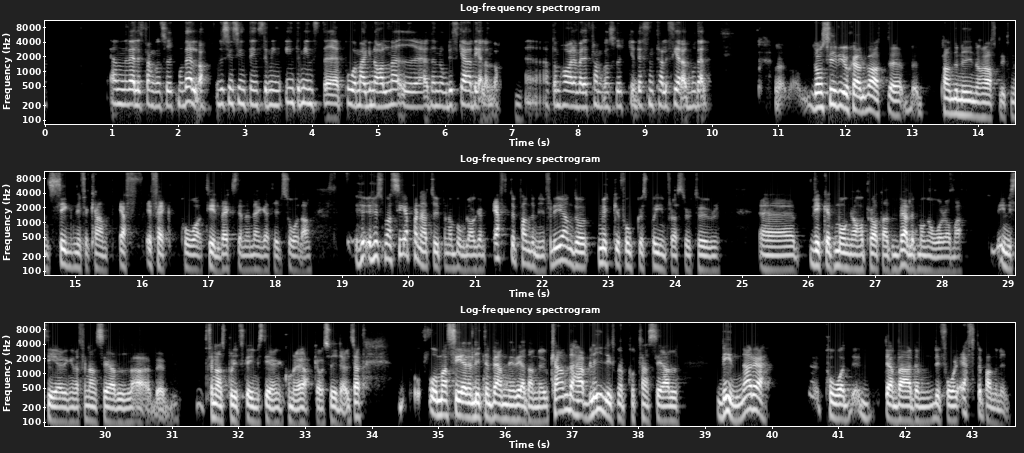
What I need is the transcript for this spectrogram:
en väldigt framgångsrik modell. Då. Det syns inte, inte minst eh, på marginalerna i den nordiska delen. Då. Eh, att de har en väldigt framgångsrik decentraliserad modell. De skriver ju själva att eh, pandemin har haft liksom en signifikant effekt på tillväxten, en negativ sådan. Hur ska man se på den här typen av bolagen efter pandemin? För det är ju ändå mycket fokus på infrastruktur, eh, vilket många har pratat väldigt många år om att investeringarna, finansiella, eh, finanspolitiska investeringar kommer att öka och så vidare. Så att, och man ser en liten vändning redan nu. Kan det här bli liksom en potentiell vinnare på den världen vi får efter pandemin?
